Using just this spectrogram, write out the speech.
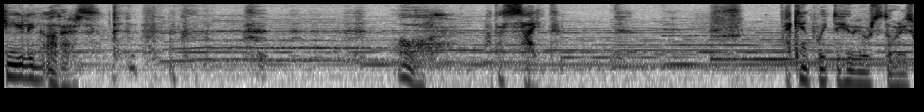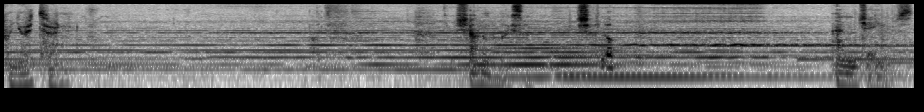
Healing others. oh, what a sight. I can't wait to hear your stories when you return. Shalom, my son. Shalom. And James.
